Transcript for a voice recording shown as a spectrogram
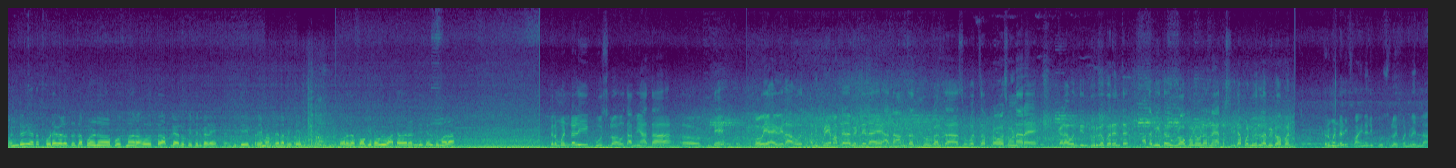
मंडळी आता थोड्या वेळातच आपण पोचणार आहोत आपल्या लोकेशनकडे जिथे प्रेम आपल्याला भेटेल. थोडंसं फॉगी फॉगी वातावरण दिसेल तुम्हाला. तर मंडळी पोचलो आहोत आम्ही आता कुठे? पवई हायवेला आहोत आणि प्रेम आपल्याला भेटलेला आहे. आता आमचा दोघांचा सोबतचा प्रवास होणार आहे. कळावंतीन दुर्गपर्यंत. आता मी इथं व्लॉग बनवणार नाही. आता सीधा पनवेलला भेटू आपण. तर मंडळी फायनली पोचलो आहे पनवेलला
